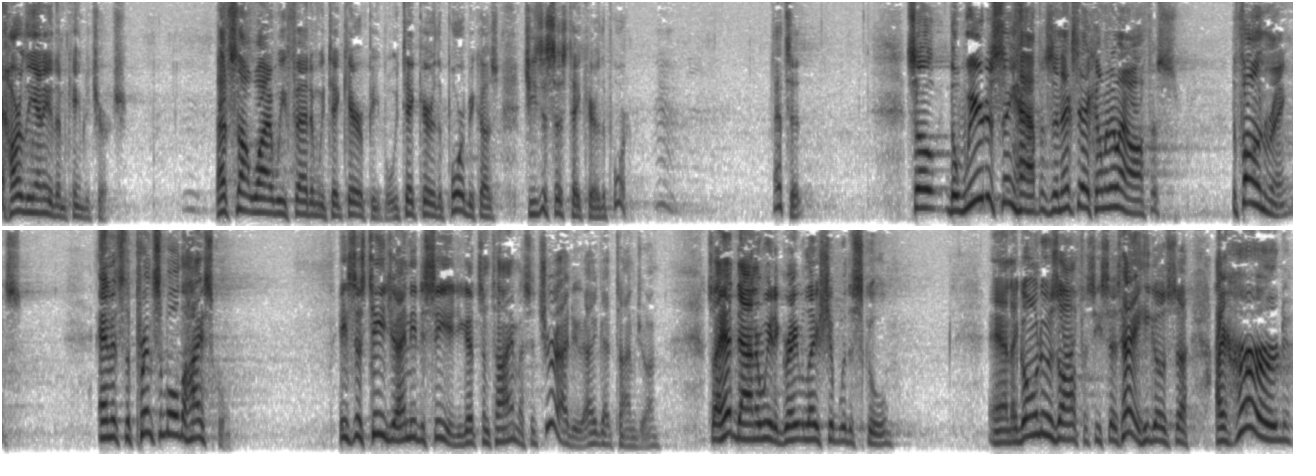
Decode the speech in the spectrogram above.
hardly any of them came to church. That's not why we fed and we take care of people. We take care of the poor because Jesus says take care of the poor. That's it. So the weirdest thing happens the next day I come into my office, the phone rings, and it's the principal of the high school. He says, TJ, I need to see you. You got some time? I said, Sure, I do. I got time, John. So I head down there. We had a great relationship with the school. And I go into his office. He says, Hey, he goes, uh, I heard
